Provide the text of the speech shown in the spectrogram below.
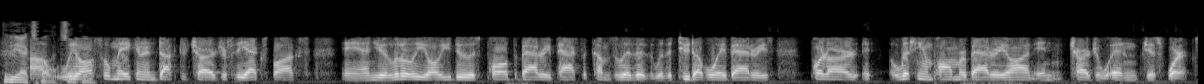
For the Xbox. Uh, we okay. also make an inductor charger for the Xbox, and you literally all you do is pull out the battery pack that comes with it with the two AA batteries, put our lithium polymer battery on, and charge it, and it just works.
